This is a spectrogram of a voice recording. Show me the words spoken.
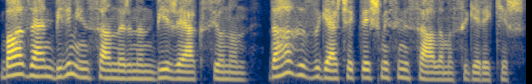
Bazen bilim insanlarının bir reaksiyonun daha hızlı gerçekleşmesini sağlaması gerekir.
